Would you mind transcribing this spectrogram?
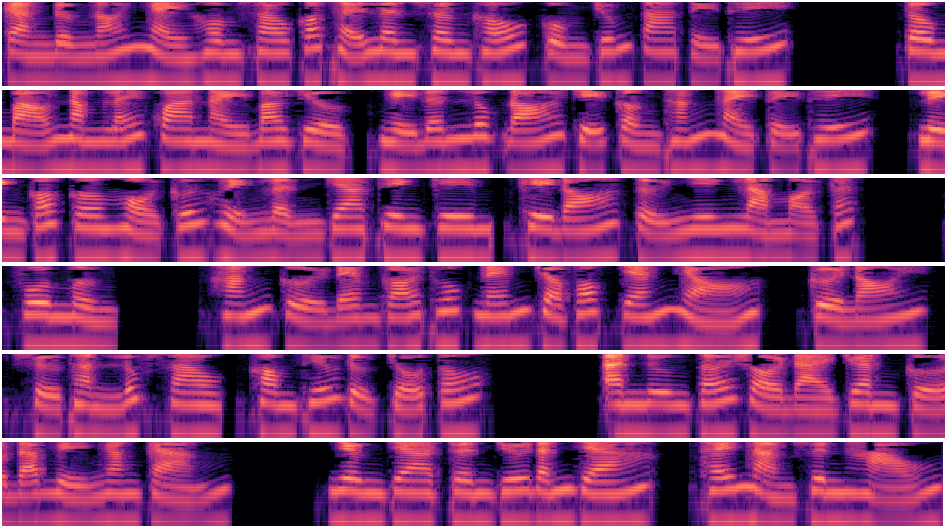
càng đừng nói ngày hôm sau có thể lên sân khấu cùng chúng ta tỉ thí. Tôn Bảo năm lấy qua này bao dược, nghĩ đến lúc đó chỉ cần thắng này tỷ thí, liền có cơ hội cưới huyện lệnh gia thiên kim, khi đó tự nhiên làm mọi cách. Vui mừng, hắn cười đem gói thuốc ném cho vóc dáng nhỏ, cười nói, sự thành lúc sau, không thiếu được chỗ tốt. Anh nương tới rồi đại doanh cửa đã bị ngăn cản. Nhân gia trên dưới đánh giá, thấy nàng sinh hảo,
